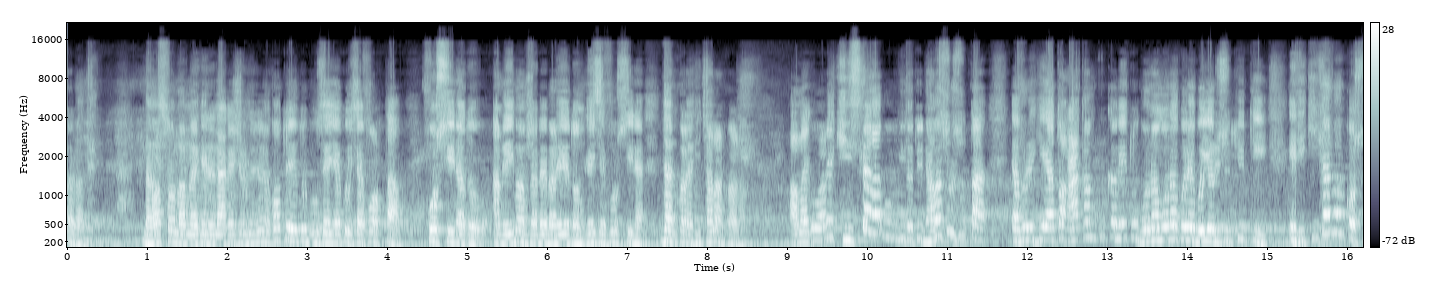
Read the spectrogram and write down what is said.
কয়টা দেন নামাজ পড়লাম না কেন না খাইছে কত একটু বুঝাইয়া পয়সা পড়তাম, পড়ছি না তো। আমরা ইমাম সাহেবের বাড়ি দম খাইছে পড়ছি না, দান করা কি চালান করা আল্লাহ অনেক খিস্তারা বলবি তুই নামাজ পড়ছতা এরপরে কি এত করে বইয়া তুই এটি কি কারণ করছ?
